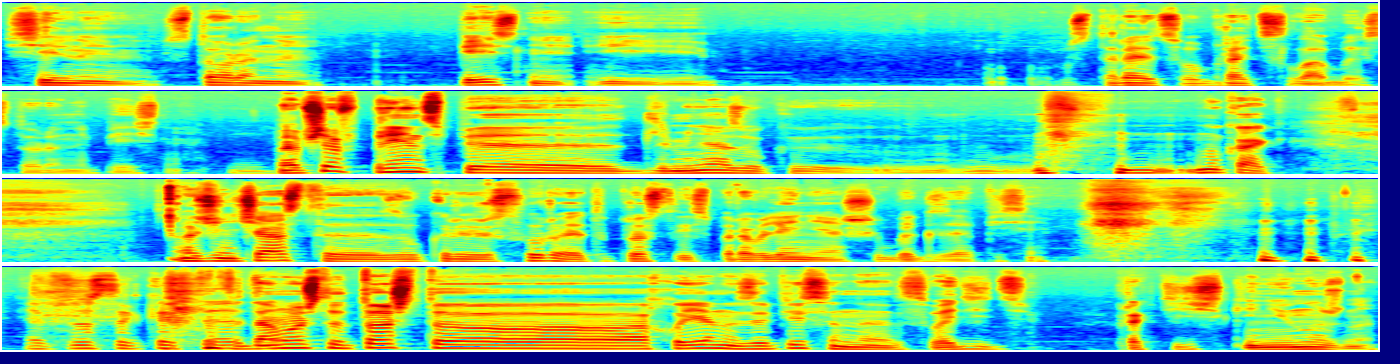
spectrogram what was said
сильные стороны песни и старается убрать слабые стороны песни. Вообще, в принципе, для меня звук... Э, ну как, очень часто звукорежиссура — это просто исправление ошибок записи. Потому что то, что охуенно записано, сводить практически не нужно.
